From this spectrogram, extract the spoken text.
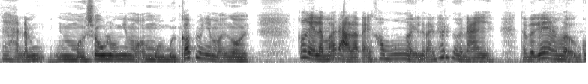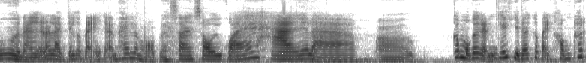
thành năm 10 xu luôn như mọi 10 10 cốc luôn nha mọi người. Có nghĩa là mới đầu là bạn không có nghĩ là bạn thích người này tại vì cái năng lượng của người này nó làm cho các bạn cảm thấy là một là sai xôi quá hai là uh, có một cái cảm giác gì đó các bạn không thích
